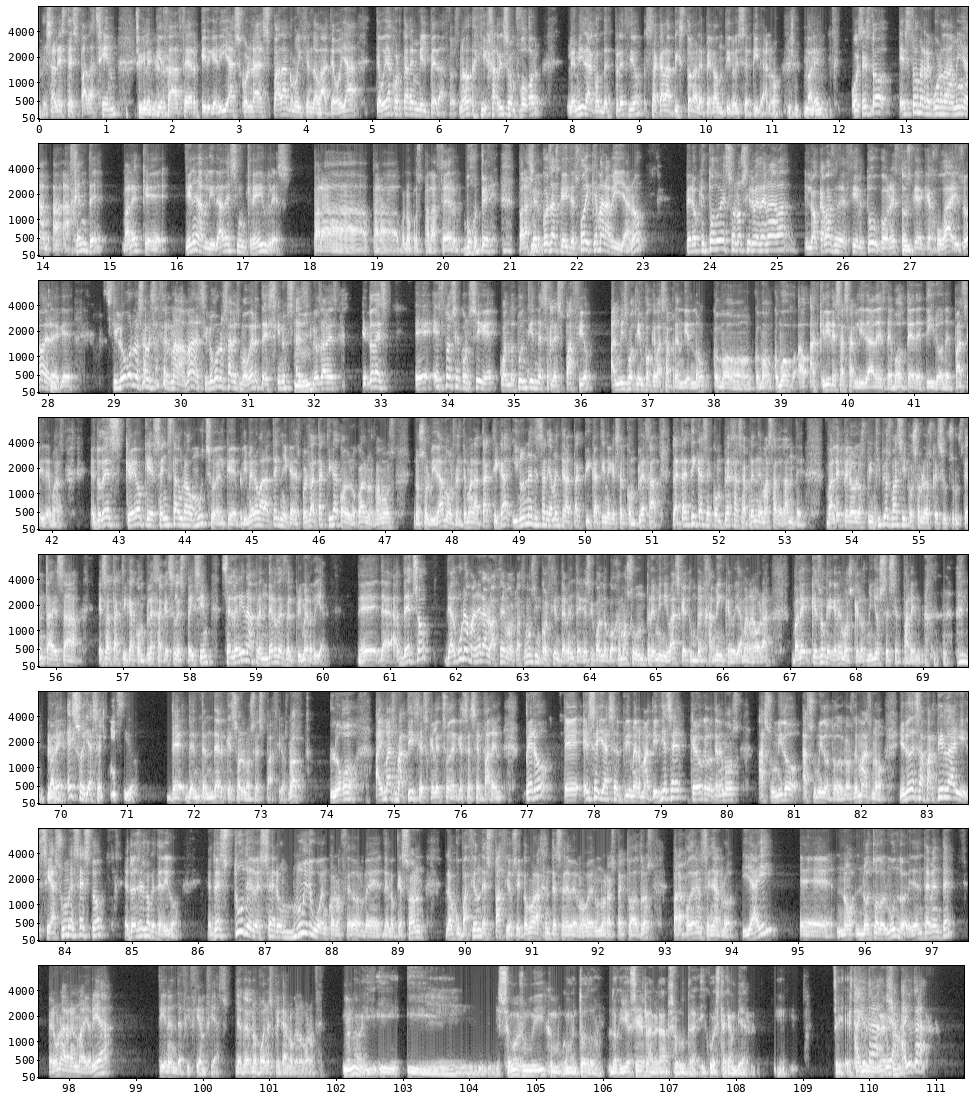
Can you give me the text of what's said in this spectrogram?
Te sale este espadachín que le empieza a hacer virguerías con la espada, como diciendo, va, te voy, a, te voy a cortar en mil pedazos, ¿no? Y Harrison Ford le mira con desprecio, saca la pistola, le pega un tiro y se pira, ¿no? ¿Vale? Pues esto, esto me recuerda a mí a, gente, ¿vale? Que tiene habilidades increíbles para, para, bueno, pues para hacer bote, para hacer cosas que dices, ¡joder, qué maravilla, ¿no? Pero que todo eso no sirve de nada, y lo acabas de decir tú con estos que, que jugáis, ¿no? Que, si luego no sabes hacer nada más, si luego no sabes moverte, si no sabes, si no sabes. Entonces, eh, esto se consigue cuando tú entiendes el espacio al mismo tiempo que vas aprendiendo cómo, cómo, cómo, adquirir esas habilidades de bote, de tiro, de pase y demás. Entonces, creo que se ha instaurado mucho el que primero va la técnica y después la táctica, con lo cual nos vamos, nos olvidamos del tema de la táctica, y no necesariamente la táctica tiene que ser compleja. La táctica se compleja, se aprende más adelante, ¿vale? Pero los principios básicos sobre los que se sustenta esa, esa táctica compleja, que es el spacing, se deberían aprender desde el primer día. De, hecho, de alguna manera lo hacemos, lo hacemos inconscientemente, que es que cuando cogemos un pre-mini básquet, un Benjamín, que lo llaman ahora, ¿vale? ¿Qué es lo que queremos? Que los niños se separen, ¿vale? Eso ya es el inicio de, entender qué son los espacios, ¿no? Luego hay más matices que el hecho de que se separen, pero eh, ese ya es el primer matiz y ese creo que lo tenemos asumido, asumido todos, los demás no. Y entonces a partir de ahí, si asumes esto, entonces es lo que te digo, entonces tú debes ser un muy buen conocedor de, lo que son la ocupación de espacios y cómo la gente se debe mover uno respecto a otros para poder enseñarlo. Y ahí, eh, no, no todo el mundo, evidentemente, pero una gran mayoría tienen deficiencias. Y entonces no pueden explicar lo que no conocen. No, no, y, somos muy como, en todo. Lo que yo sé es la verdad absoluta y cuesta cambiar. Este hay, otra, hay otra,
